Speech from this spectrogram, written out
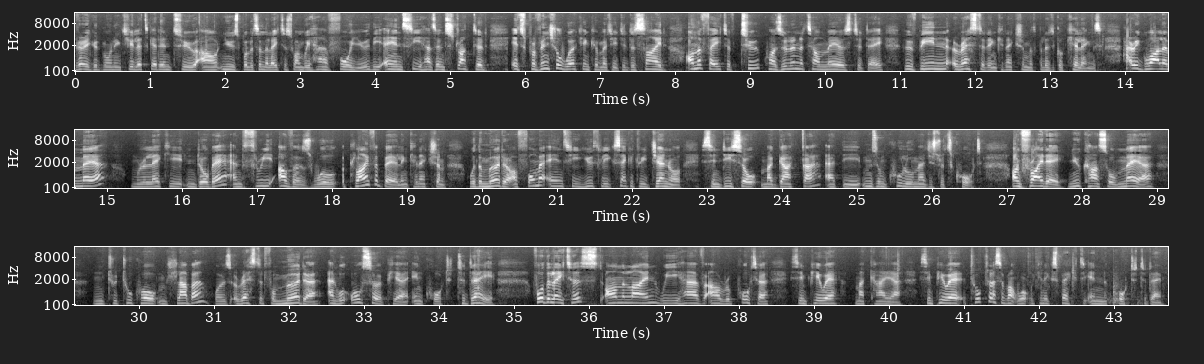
Very good morning to you. Let's get into our news bulletin, the latest one we have for you. The ANC has instructed its Provincial Working Committee to decide on the fate of two KwaZulu Natal mayors today who've been arrested in connection with political killings. Harry Gwala Mayor, Mluleki Ndobe, and three others will apply for bail in connection with the murder of former ANC Youth League Secretary General Sindiso Magaqa at the Umzimkhulu Magistrates Court. On Friday, Newcastle Mayor Ntuthuko Mahlaba was arrested for murder and will also appear in court today. For the latest, on the line we have our reporter Simphiwe Makhaya. Simphiwe, talk to us about what we can expect in court today.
